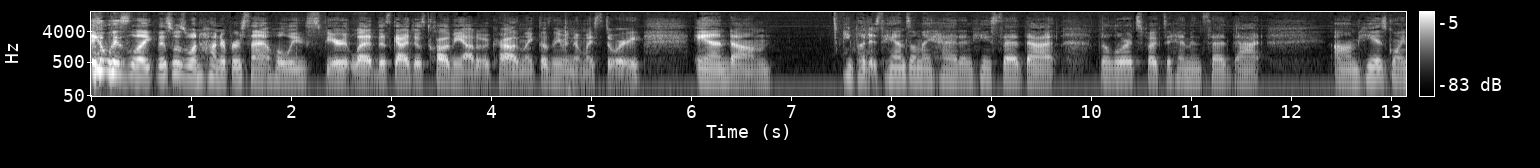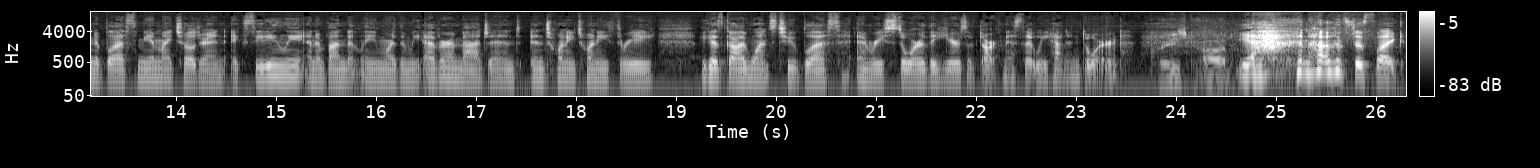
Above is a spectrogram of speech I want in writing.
it was like this was 100% holy spirit led. This guy just called me out of a crowd and like doesn't even know my story. And um he put his hands on my head and he said that the lord spoke to him and said that um, he is going to bless me and my children exceedingly and abundantly more than we ever imagined in 2023 because god wants to bless and restore the years of darkness that we had endured Praise God. yeah, and I was just like,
